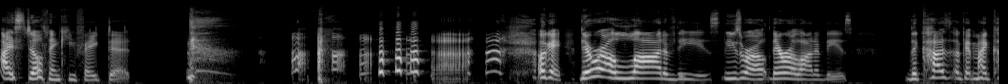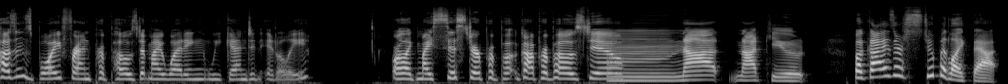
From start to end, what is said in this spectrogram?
I still think he faked it. okay, there were a lot of these. These were there were a lot of these. The cousin, okay, my cousin's boyfriend proposed at my wedding weekend in Italy, or like my sister propo- got proposed to. Mm, not not cute. But guys are stupid like that.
